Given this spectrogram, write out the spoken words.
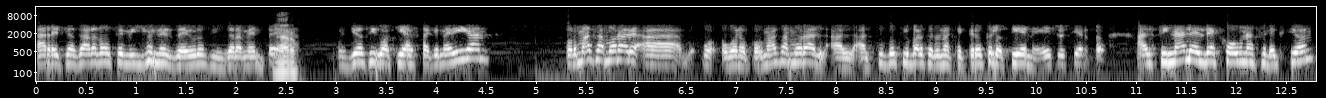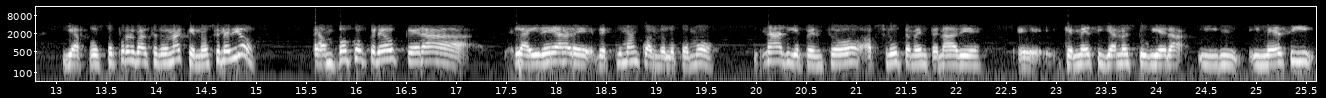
a rechazar 12 millones de euros, sinceramente. Claro. Pues yo sigo aquí hasta que me digan por más amor al, a, o bueno, por más amor al, al, al Fútbol Club Barcelona, que creo que lo tiene, eso es cierto. Al final él dejó una selección y apostó por el Barcelona que no se le dio. Tampoco creo que era la idea de, de Kuman cuando lo tomó. Nadie pensó, absolutamente nadie, eh, que Messi ya no estuviera y, Messi,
